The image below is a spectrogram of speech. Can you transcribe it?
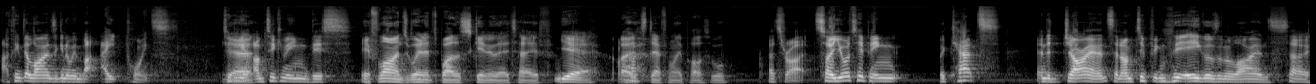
I think the Lions are going to win by eight points. Tipping Yeah. it- I'm ticking this. If Lions win, it's by the skin of their teeth. Yeah, but it's definitely possible. That's right. So you're tipping the Cats and the Giants, and I'm tipping the Eagles and the Lions. So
